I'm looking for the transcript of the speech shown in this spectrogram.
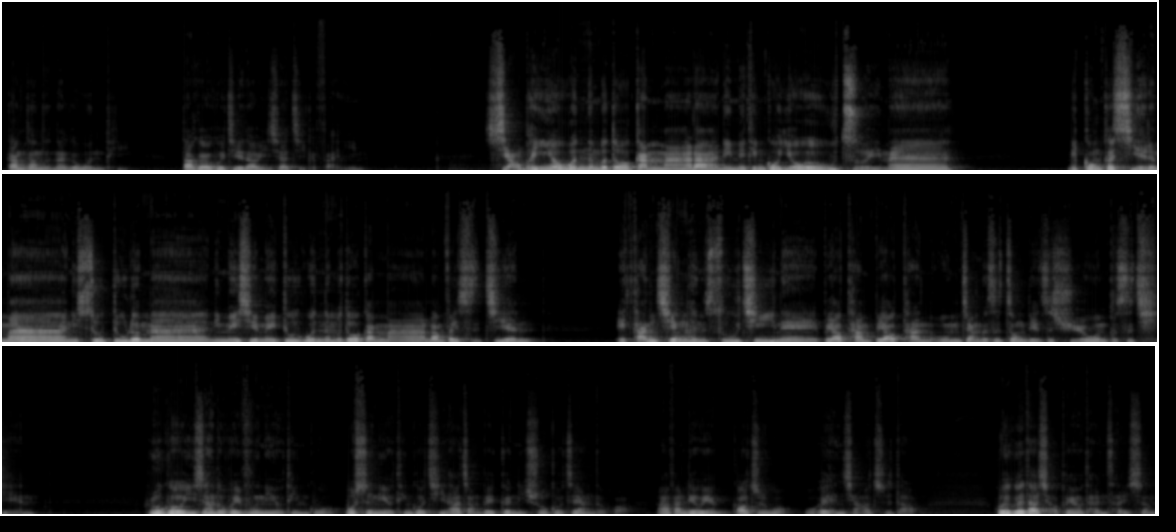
刚刚的那个问题，大概会接到以下几个反应：小朋友问那么多干嘛啦？你没听过有耳无嘴吗？你功课写了吗？你书读了吗？你没写没读，问那么多干嘛？浪费时间。哎，谈钱很俗气呢，不要谈，不要谈。我们讲的是重点是学问，不是钱。如果以上的回复你有听过，或是你有听过其他长辈跟你说过这样的话。麻烦留言告知我，我会很想要知道。回归到小朋友谈财商，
